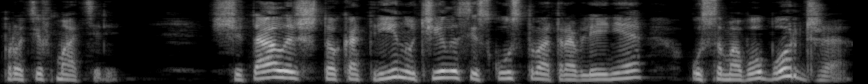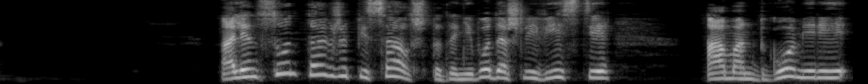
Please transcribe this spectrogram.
против матери. Считалось, что Катрин училась искусству отравления у самого Борджа. Аленсон также писал, что до него дошли вести о Монтгомери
